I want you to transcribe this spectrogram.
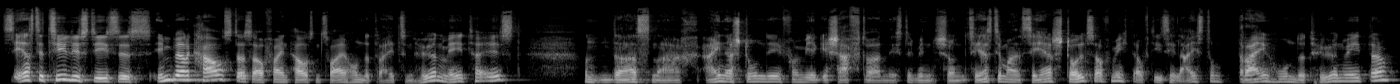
Das erste Ziel ist dieses Imberghaus, das auf 1213 Höhenmeter ist und das nach einer Stunde von mir geschafft worden ist. Ich bin schon das erste Mal sehr stolz auf mich, auf diese Leistung. 300 Höhenmeter.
